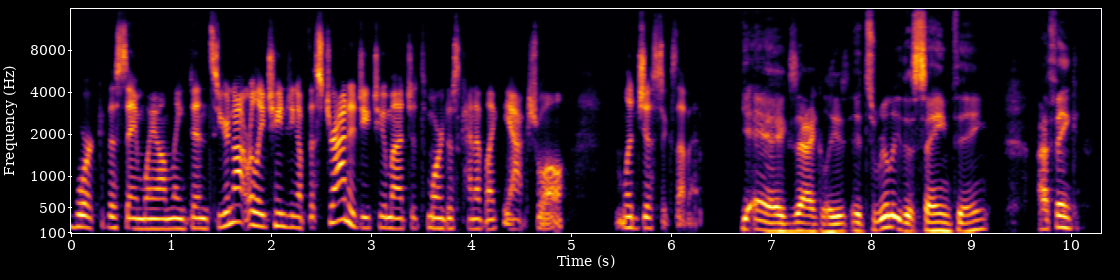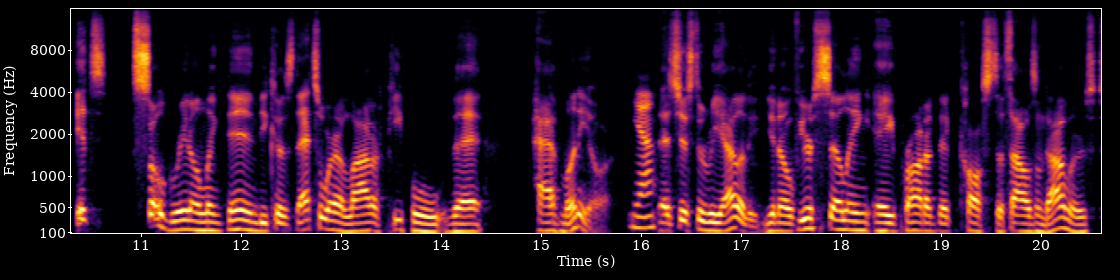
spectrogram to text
work the same way on LinkedIn. So you're not really changing up the strategy too much. It's more just kind of like the actual logistics of it. Yeah, exactly. It's really the same thing. I think it's so great on LinkedIn because that's where a lot of people that have money are. Yeah. That's just the reality. You know, if you're selling a product that costs a thousand dollars,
